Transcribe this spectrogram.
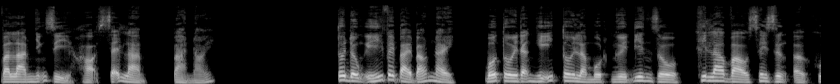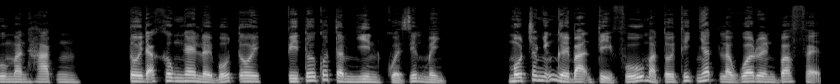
và làm những gì họ sẽ làm, bà nói. Tôi đồng ý với bài báo này. Bố tôi đã nghĩ tôi là một người điên rồ khi lao vào xây dựng ở khu Manhattan. Tôi đã không nghe lời bố tôi vì tôi có tầm nhìn của riêng mình. Một trong những người bạn tỷ phú mà tôi thích nhất là Warren Buffett,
